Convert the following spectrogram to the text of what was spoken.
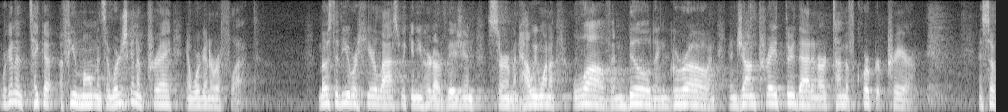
we're going to take a, a few moments and we're just going to pray and we're going to reflect. Most of you were here last week and you heard our vision sermon, how we want to love and build and grow. And, and John prayed through that in our time of corporate prayer. And so,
